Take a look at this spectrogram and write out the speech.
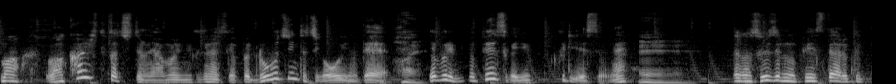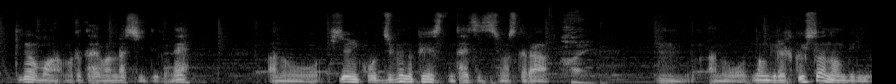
まあ、若い人たちっていうのは、ね、あまり見かけないですけど、やっぱり老人たちが多いので、はい、やっぱりペースがゆっくりですよね。えー、だからそれぞれのペースで歩くっていうのは、まあ、また台湾らしいというかね、あの非常にこう自分のペースに大切にしますから、はいうん、あののんびり歩く人はのんびり、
